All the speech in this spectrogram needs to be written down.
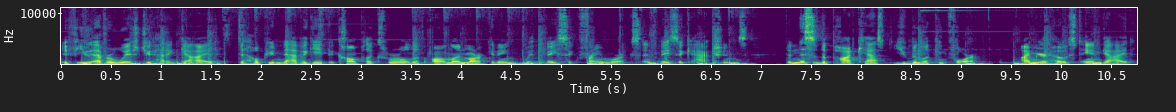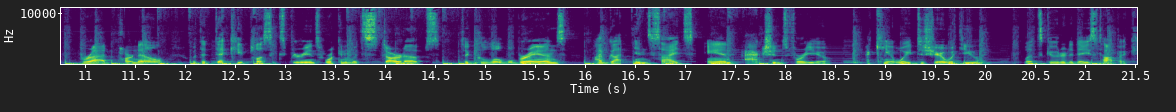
If you ever wished you had a guide to help you navigate the complex world of online marketing with basic frameworks and basic actions, then this is the podcast you've been looking for. I'm your host and guide, Brad Parnell. With a decade plus experience working with startups to global brands, I've got insights and actions for you. I can't wait to share with you. Let's go to today's topic.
